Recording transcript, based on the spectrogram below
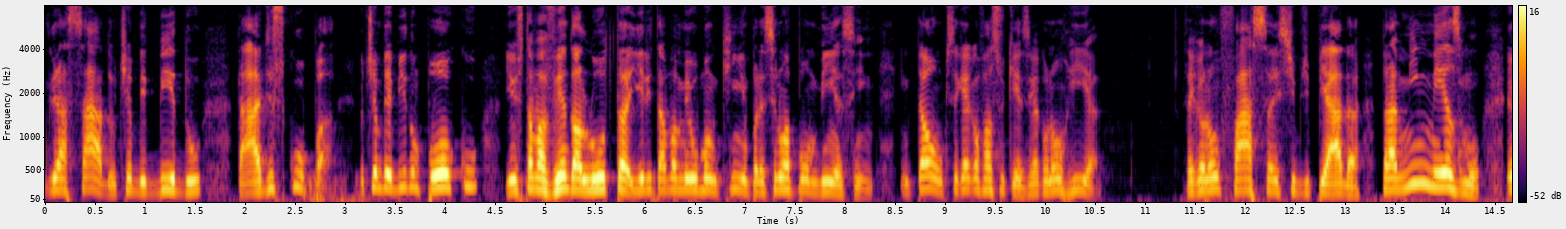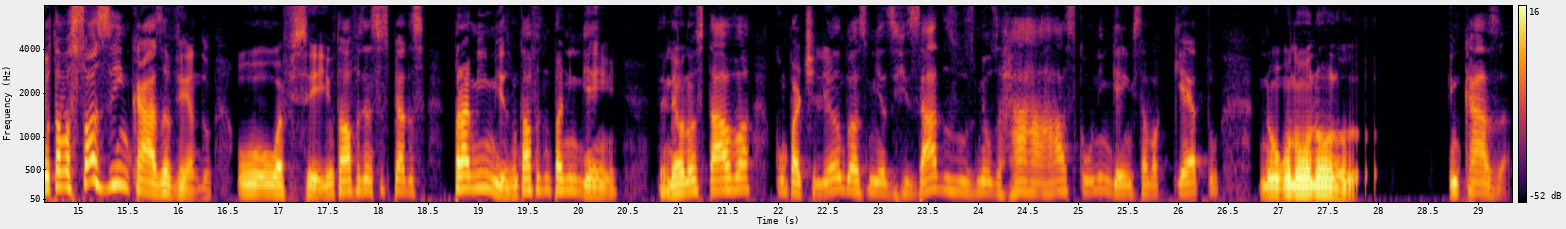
engraçado. Eu tinha bebido, tá? Desculpa. Eu tinha bebido um pouco e eu estava vendo a luta e ele estava meio manquinho, parecendo uma pombinha assim. Então, você quer que eu faça o quê? Você quer que eu não ria? Quer que eu não faça esse tipo de piada pra mim mesmo? Eu tava sozinho em casa vendo o, o UFC e eu tava fazendo essas piadas pra mim mesmo, não tava fazendo pra ninguém. Entendeu? Eu não estava compartilhando as minhas risadas, os meus ha-ha-has com ninguém. Estava quieto no, no, no, no, em casa,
